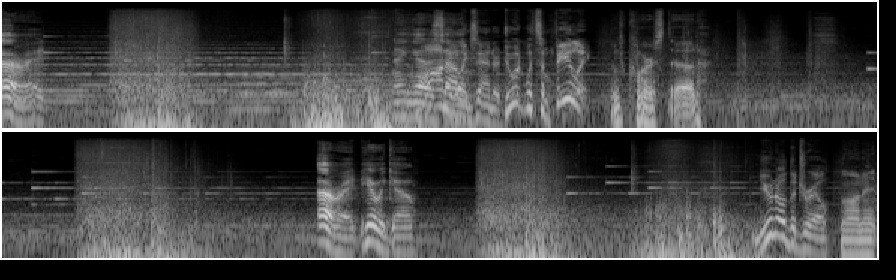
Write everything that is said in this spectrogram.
Alright. Hang on On, second. Alexander. Do it with some feeling. Of course, Dad. Alright, here we go. You know the drill. On it.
